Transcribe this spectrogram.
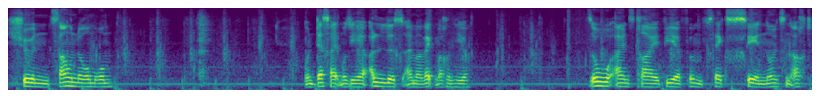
schönen Zaun darum rum. Und deshalb muss ich hier alles einmal wegmachen hier. So, 1, 3, 4, 5, 6, 10, 19, 8.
